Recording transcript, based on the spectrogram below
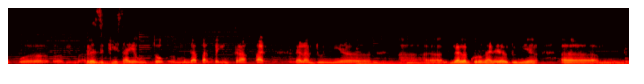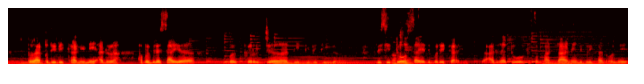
uh, um, rezeki saya untuk mendapat pengiktirafan dalam dunia uh, dalam kurungan dalam dunia uh, pendidikan ini adalah apabila saya bekerja di TV3. Di situ okay. saya diberikan ada satu kesempatan yang diberikan oleh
